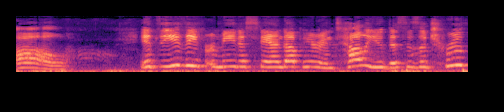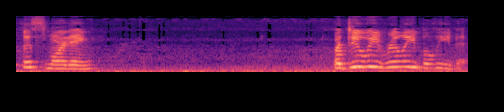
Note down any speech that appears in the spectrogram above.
all? It's easy for me to stand up here and tell you this is a truth this morning. But do we really believe it?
